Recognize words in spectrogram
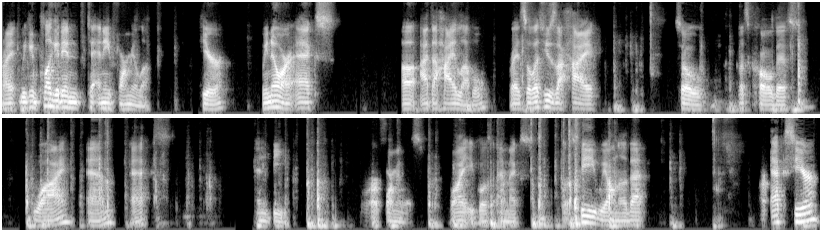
right? We can plug it into any formula here. We know our x uh, at the high level, right? So let's use the high. So let's call this y, m, x, and b for our formulas. y equals mx plus b, we all know that. Our x here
